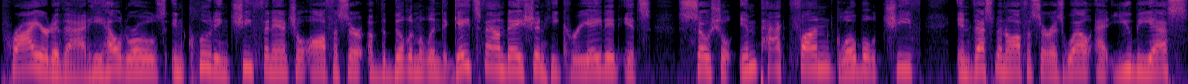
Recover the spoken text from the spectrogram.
Prior to that, he held roles including chief financial officer of the Bill and Melinda Gates Foundation. He created its social impact fund, global chief investment officer as well at UBS.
